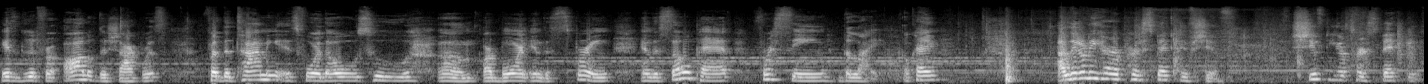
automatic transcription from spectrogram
It's good for all of the chakras. For the timing is for those who um, are born in the spring, and the soul path for seeing the light. Okay? I literally heard perspective shift. Shift your perspective.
